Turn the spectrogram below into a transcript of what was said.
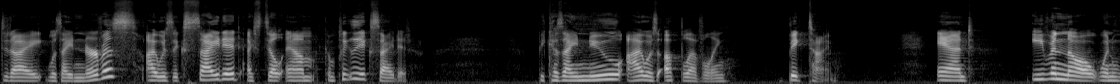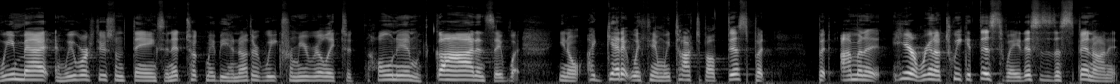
did I was I nervous. I was excited. I still am completely excited. Because I knew I was up leveling big time. And even though when we met and we worked through some things and it took maybe another week for me really to hone in with God and say what you know, I get it with him. We talked about this, but but I'm going to here, we're going to tweak it this way. This is the spin on it.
